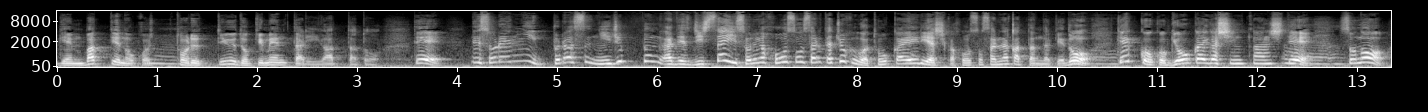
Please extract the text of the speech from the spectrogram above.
現場っていうのをこううん。撮るっていうドキュメンタリーがあったと。ででそれにプラス20分あで実際それが放送された直後は東海エリアしか放送されなかったんだけど、うん。結構こう業界が震撼して、うん。その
